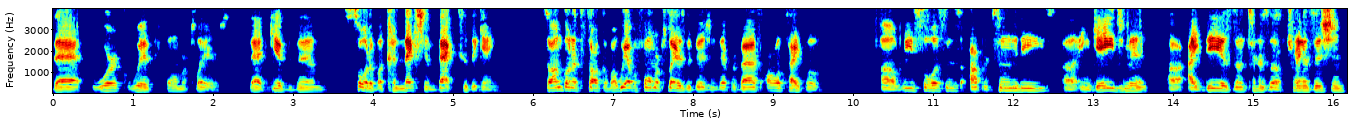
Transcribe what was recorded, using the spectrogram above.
that work with former players that gives them sort of a connection back to the game. So i'm going to talk about we have a former players division that provides all type of uh, resources opportunities uh, engagement uh, ideas in terms of transition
